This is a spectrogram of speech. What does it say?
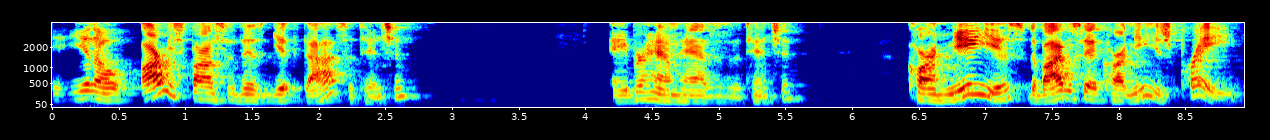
you know, our responsiveness get God's attention. Abraham has his attention. Cornelius, the Bible said Cornelius prayed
